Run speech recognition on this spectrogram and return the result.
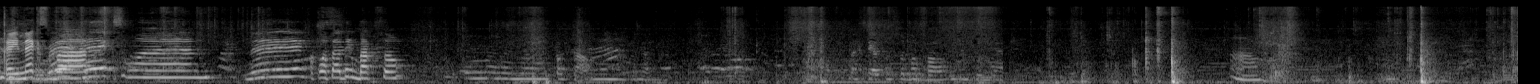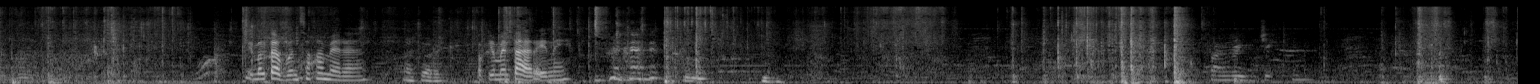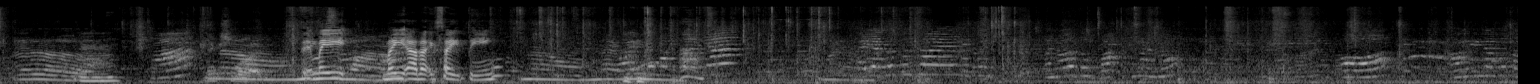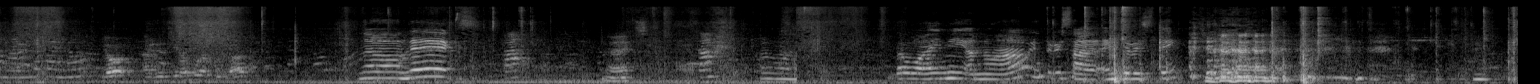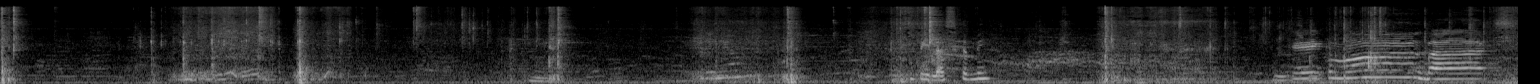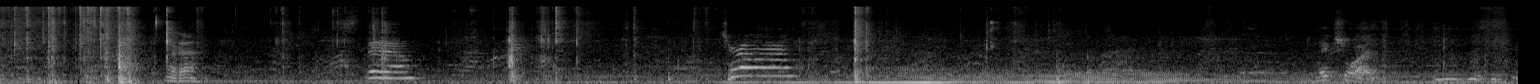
Okay, next box. next one. Next. Ako sa ating babaw. Ah. Di magtabon sa camera. Ah, sorry. Dokumentary ni. Pang Oh, Next one. May, may ara exciting. no, not really. No, next. Next. Daw ay ni ano ha? Interesa- interesting. Pilas kami. Okay, come on, box. Ara. Uh? Still. Tron. Next one.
